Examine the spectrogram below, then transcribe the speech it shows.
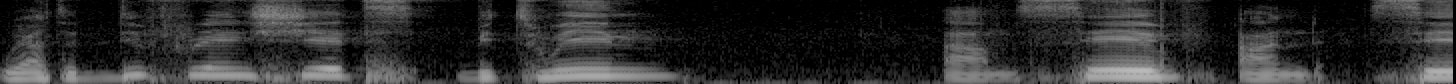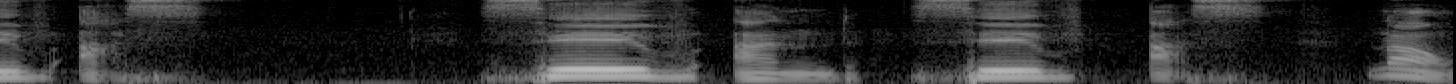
We have to differentiate between um, save and save as. Save and save as. Now,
